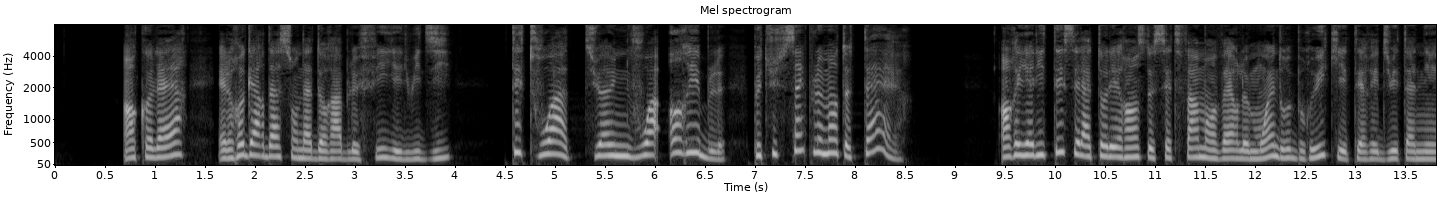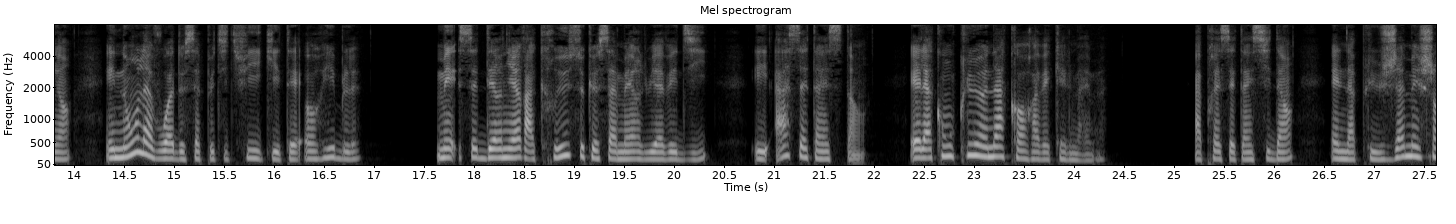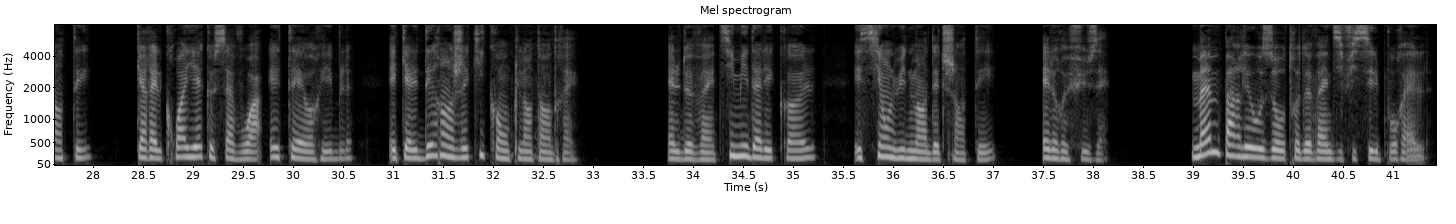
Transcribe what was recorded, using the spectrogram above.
En colère, elle regarda son adorable fille et lui dit Tais-toi, tu as une voix horrible, peux-tu simplement te taire? En réalité, c'est la tolérance de cette femme envers le moindre bruit qui était réduite à néant, et non la voix de sa petite fille qui était horrible. Mais cette dernière a cru ce que sa mère lui avait dit, et à cet instant, elle a conclu un accord avec elle-même. Après cet incident, elle n'a plus jamais chanté, car elle croyait que sa voix était horrible et qu'elle dérangeait quiconque l'entendrait. Elle devint timide à l'école, et si on lui demandait de chanter, elle refusait. Même parler aux autres devint difficile pour elle.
